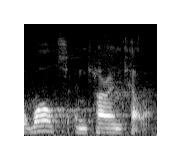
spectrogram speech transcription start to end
waltz and tarantella.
